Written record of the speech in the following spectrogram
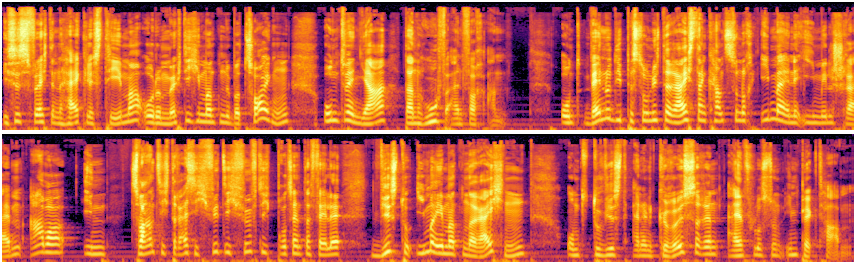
Ist es vielleicht ein heikles Thema oder möchte ich jemanden überzeugen? Und wenn ja, dann ruf einfach an. Und wenn du die Person nicht erreichst, dann kannst du noch immer eine E-Mail schreiben, aber in 20, 30, 40, 50 Prozent der Fälle wirst du immer jemanden erreichen und du wirst einen größeren Einfluss und Impact haben.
